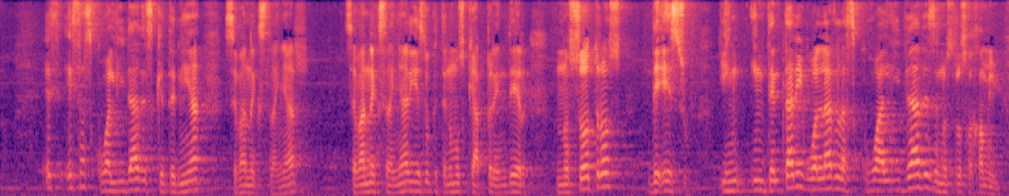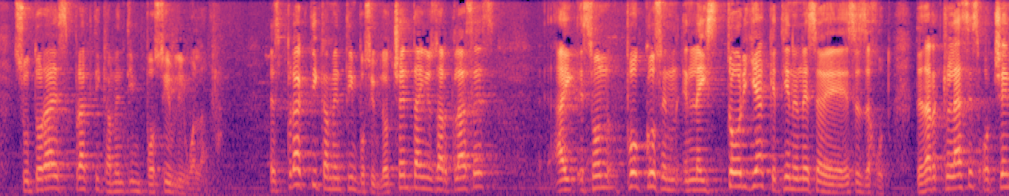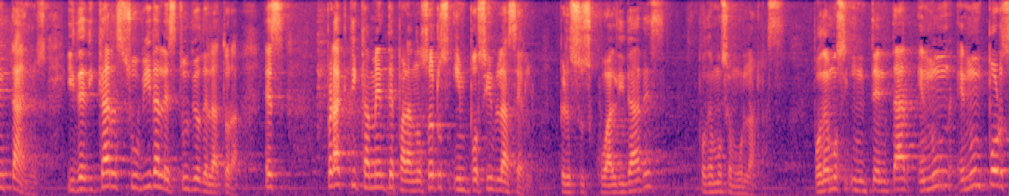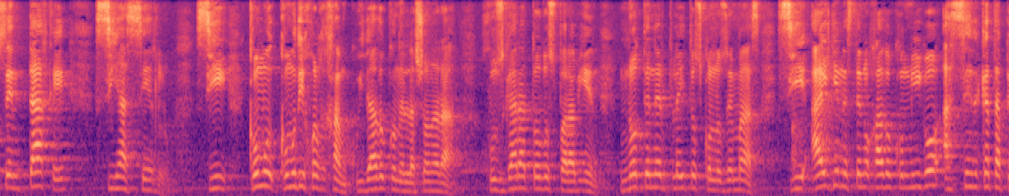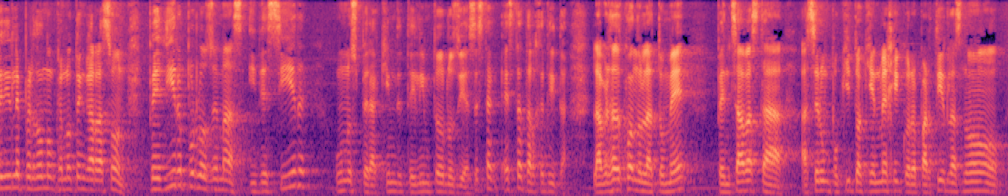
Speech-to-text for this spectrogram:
Es, esas cualidades que tenía se van a extrañar, se van a extrañar y es lo que tenemos que aprender nosotros de eso. intentar igualar las cualidades de nuestros hajamim. Su Torah es prácticamente imposible igualarla. Es prácticamente imposible. 80 años dar clases, hay, son pocos en, en, la historia que tienen ese, ese zehut. De dar clases 80 años y dedicar su vida al estudio de la Torah. Es prácticamente para nosotros imposible hacerlo. Pero sus cualidades podemos emularlas podemos intentar en un, en un porcentaje sí hacerlo. Sí, como, como dijo el Jajam, cuidado con el Lashon juzgar a todos para bien, no tener pleitos con los demás. Si alguien está enojado conmigo, acércate a pedirle perdón aunque no tenga razón. Pedir por los demás y decir unos perakim de Teilim todos los días. Esta, esta tarjetita, la verdad cuando la tomé, pensaba hasta hacer un poquito aquí en México, repartirlas, no,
